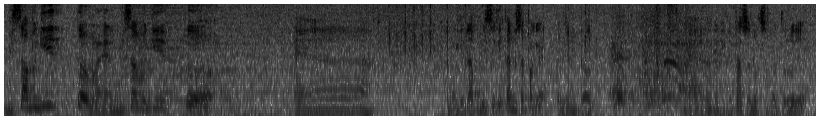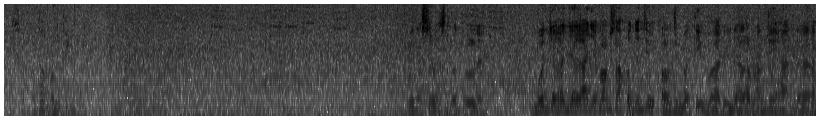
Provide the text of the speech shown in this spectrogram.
bisa begitu, men. Bisa begitu. Eh, kita bisa kita bisa pakai penyedot. Ini kita sedot-sedot dulu ya. Siapa tahu penting. Kita sedot-sedot dulu deh. Buat jaga-jaga aja, Pak. Takutnya kalau tiba-tiba di dalam nanti ada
